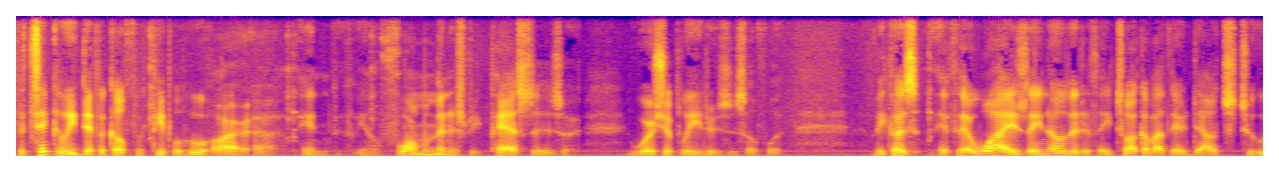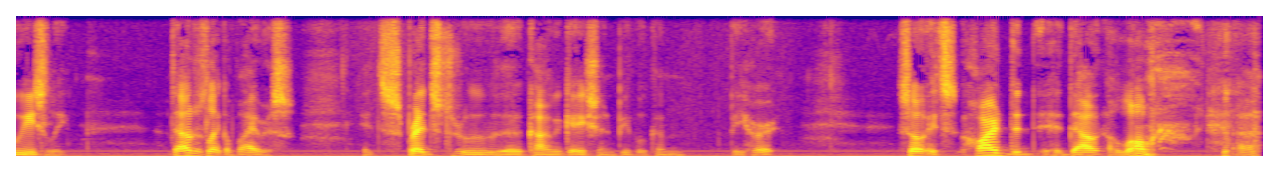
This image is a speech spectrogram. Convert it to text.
particularly difficult for people who are uh, in, you know, formal ministry, pastors or worship leaders and so forth. Because if they're wise, they know that if they talk about their doubts too easily, doubt is like a virus. It spreads through the congregation, people can be hurt. So it's hard to doubt alone, uh,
